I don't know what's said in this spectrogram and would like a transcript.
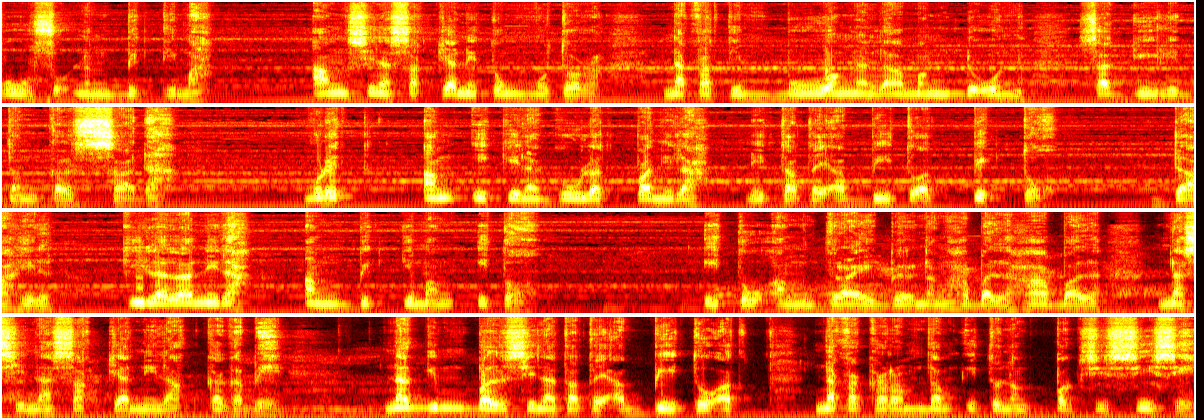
puso ng biktima. Ang sinasakyan nitong motor nakatimbuwang na lamang doon sa gilid ng kalsada. Ngunit ang ikinagulat pa nila ni Tatay Abito at Picto dahil kilala nila ang biktimang ito. Ito ang driver ng habal-habal na sinasakyan nila kagabi. Nagimbal sina Tatay Abito at nakakaramdam ito ng pagsisisi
